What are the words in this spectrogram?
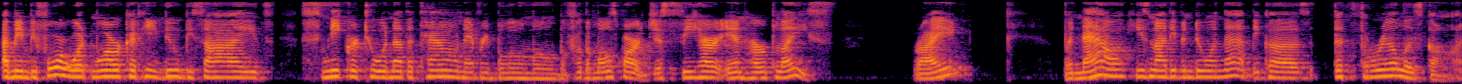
I mean, before, what more could he do besides sneak her to another town every blue moon? But for the most part, just see her in her place, right? But now he's not even doing that because the thrill is gone.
